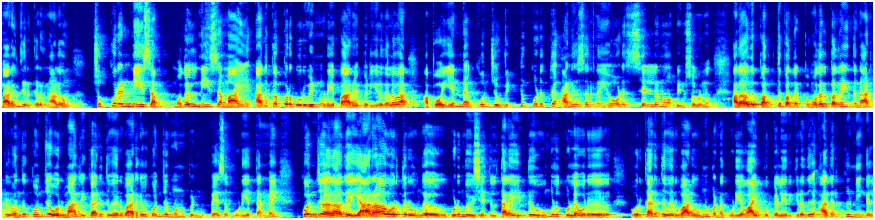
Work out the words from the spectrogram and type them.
மறைஞ்சிருக்கிறதுனாலும் சுக்குரன் நீசம் முதல் நீசமாகி அதுக்கப்புறம் குருவினுடைய பார்வை பெறுகிறது அல்லவா? அப்போது என்ன? கொஞ்சம் விட்டு கொடுத்து அனுசரணையோடு செல்லணும் அப்படின்னு சொல்லணும். அதாவது பத்து பத முதல் பதினைந்து நாட்கள் வந்து கொஞ்சம் ஒரு மாதிரி கருத்து வேறுபாடுகள் கொஞ்சம் முன்பின் பேசக்கூடிய தன்மை கொஞ்சம் அதாவது யாராவது ஒருத்தர் உங்கள் குடும்ப விஷயத்தில் தலையிட்டு உங்களுக்குள்ள ஒரு ஒரு கருத்து வேறுபாடு ஒன்றும் பண்ணக்கூடிய வாய்ப்புகள் இருக்கிறது. அதற்கு நீங்கள்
